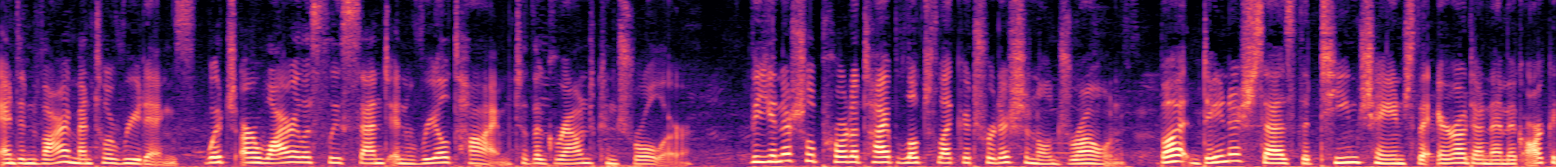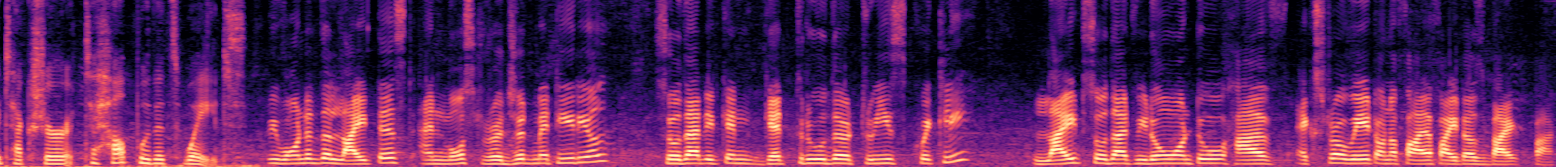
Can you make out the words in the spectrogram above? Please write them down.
and environmental readings, which are wirelessly sent in real time to the ground controller. The initial prototype looked like a traditional drone, but Danish says the team changed the aerodynamic architecture to help with its weight. We wanted the lightest and most rigid material so that it can get through the trees quickly. Light so that we don't want to have extra weight on a firefighter's backpack.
